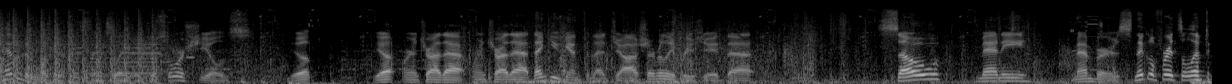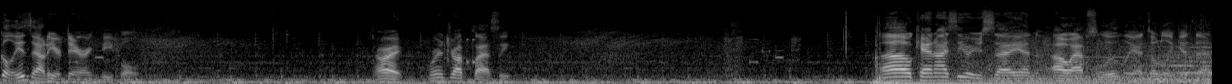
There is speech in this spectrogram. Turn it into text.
I haven't been looking at these things lately. Restore shields. Yep. Yep, we're gonna try that. We're gonna try that. Thank you again for that, Josh. I really appreciate that. So many members. Snickle Fritz Elliptical is out here daring people. Alright, we're gonna drop classy. Oh, can I see what you're saying? Oh, absolutely. I totally get that.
